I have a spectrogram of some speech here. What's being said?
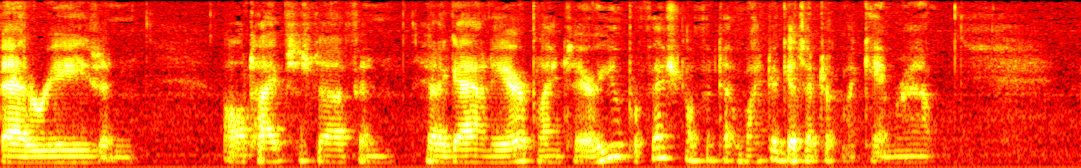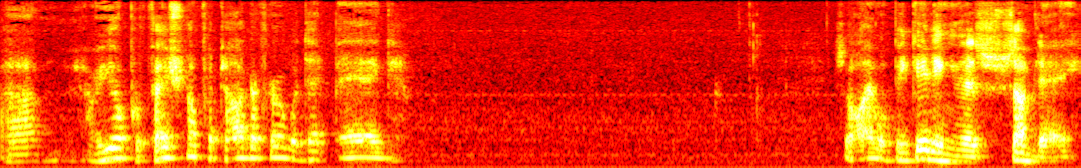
batteries and all types of stuff. And had a guy on the airplane say, "Are you a professional photographer?" I guess I took my camera out. Um, are you a professional photographer with that bag? So I will be getting this someday.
